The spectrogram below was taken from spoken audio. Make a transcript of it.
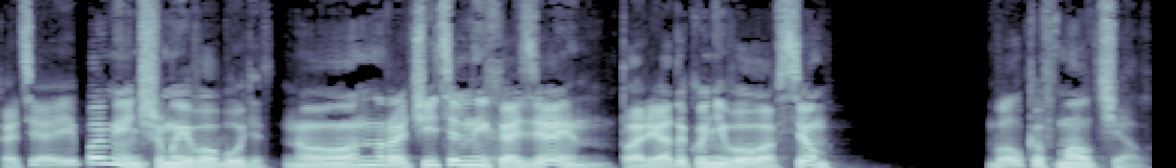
хотя и поменьше моего будет, но он рачительный хозяин, порядок у него во всем». Волков молчал.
